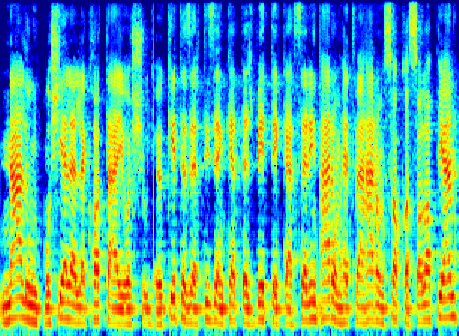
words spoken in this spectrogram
nálunk most jelenleg hatályos 2012-es BTK szerint 373 szakasz alapján,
